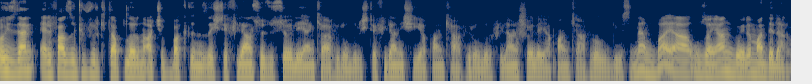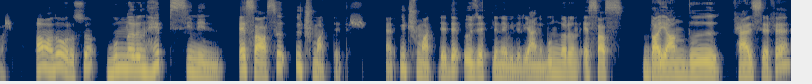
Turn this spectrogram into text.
O yüzden elfazlı küfür kitaplarını açıp baktığınızda işte filan sözü söyleyen kafir olur, işte filan işi yapan kafir olur, filan şöyle yapan kafir olur gibisinden bayağı uzayan böyle maddeler var. Ama doğrusu bunların hepsinin esası 3 maddedir. Yani 3 maddede özetlenebilir. Yani bunların esas dayandığı felsefe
